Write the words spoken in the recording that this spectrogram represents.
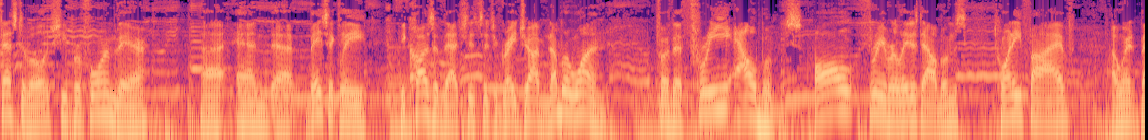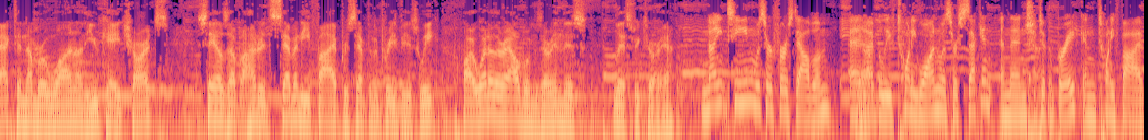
Festival, she performed there. Uh, and uh, basically, because of that, she did such a great job. Number one for the three albums, all three of her latest albums, 25. I went back to number one on the UK charts. Sales up 175% from the previous week. All right, what other albums are in this list, Victoria? 19 was her first album, and Yeah. I believe 21 was her second, and then she took a break, and 25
